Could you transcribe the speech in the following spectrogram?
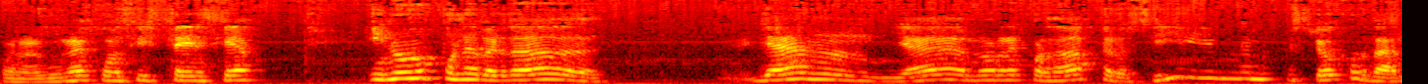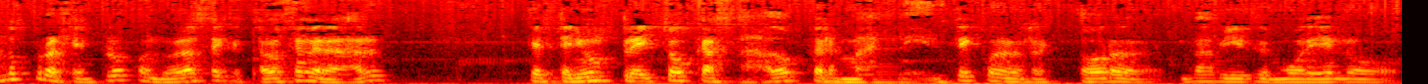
con alguna consistencia. Y no, pues la verdad, ya, ya no recordaba, pero sí me estoy acordando, por ejemplo, cuando era secretario general, que tenía un pleito casado permanente con el rector David Moreno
